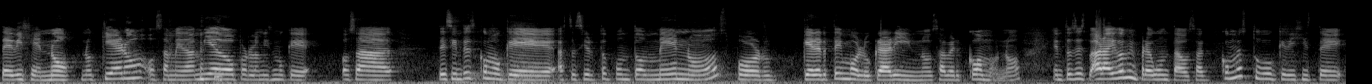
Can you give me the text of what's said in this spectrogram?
te dije, no, no quiero, o sea, me da miedo por lo mismo que, o sea, te sientes como que hasta cierto punto menos por quererte involucrar y no saber cómo, ¿no? Entonces, ahora iba mi pregunta, o sea, ¿cómo estuvo que dijiste,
